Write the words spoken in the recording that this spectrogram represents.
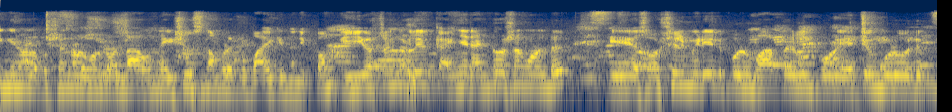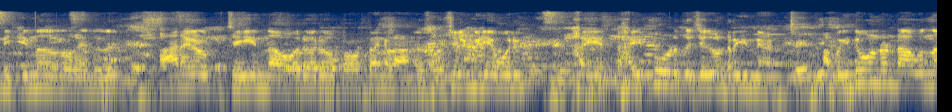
ഇങ്ങനെയുള്ള പ്രശ്നങ്ങൾ കൊണ്ടുണ്ടാകുന്ന ഇഷ്യൂസ് നമ്മളിപ്പോൾ വായിക്കുന്നുണ്ട്. ഇപ്പം ഈ വർഷങ്ങളിൽ കഴിഞ്ഞ രണ്ട് വർഷം കൊണ്ട് ഈ സോഷ്യൽ മീഡിയയിൽ പോലും വാർത്തകളിൽ പോലും ഏറ്റവും കൂടുതൽ നിൽക്കുന്നതെന്ന് പറയുന്നത് ആനകൾ ചെയ്യുന്ന ഓരോരോ പ്രവർത്തനങ്ങളാണ്. സോഷ്യൽ മീഡിയ പോലും ഹൈ ഹൈപ്പ് കൊടുത്ത് ചെയ്തുകൊണ്ടിരിക്കുന്നതാണ്. അപ്പോൾ ഇതുകൊണ്ടുണ്ടാകുന്ന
